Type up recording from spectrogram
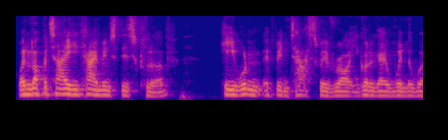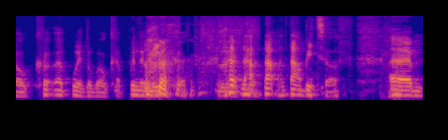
when Lopetegui came into this club, he wouldn't have been tasked with right. You've got to go and win the World Cup, uh, win the World Cup, win the League Cup. that, that, that'd be tough. Um,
